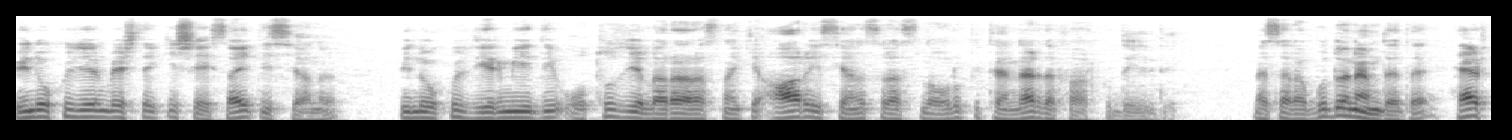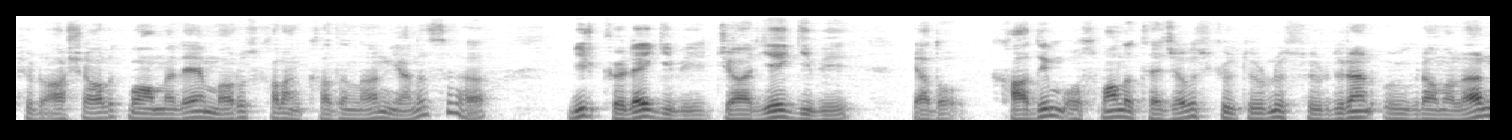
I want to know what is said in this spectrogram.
1925'teki Şeyh Said isyanı, 1927-30 yılları arasındaki Ağrı isyanı sırasında olup bitenler de farklı değildi. Mesela bu dönemde de her türlü aşağılık muameleye maruz kalan kadınların yanı sıra bir köle gibi, cariye gibi ya da kadim Osmanlı tecavüz kültürünü sürdüren uygulamalar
